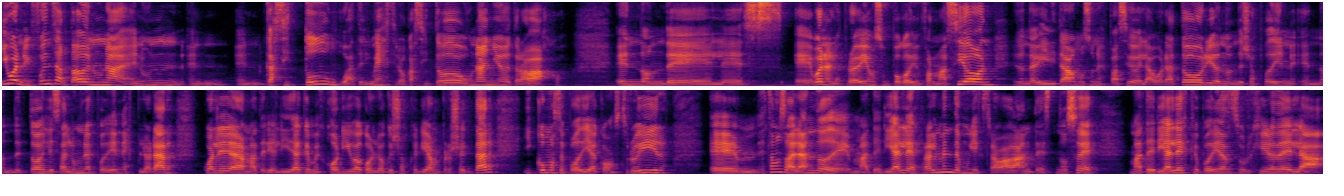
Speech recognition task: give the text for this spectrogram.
Y bueno, y fue insertado en, una, en, un, en, casi todo un cuatrimestre, o casi todo un año de trabajo en donde les, eh, bueno, les proveíamos un poco de información, en donde habilitábamos un espacio de laboratorio, en donde ellos podían, en donde todos los alumnos podían explorar cuál era la materialidad que mejor iba con lo que ellos querían proyectar y cómo se podía construir. Em, estamos hablando de materiales realmente muy extravagantes, no sé, materiales que podían surgir de la,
